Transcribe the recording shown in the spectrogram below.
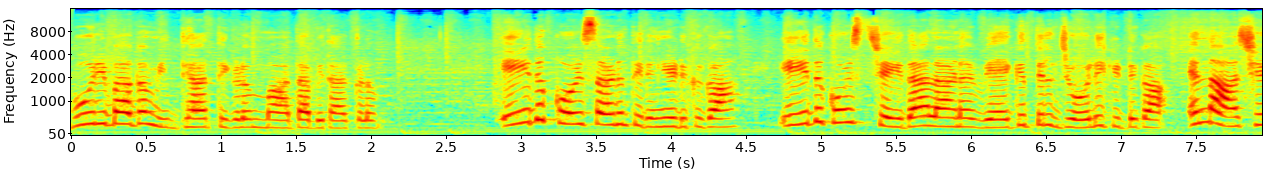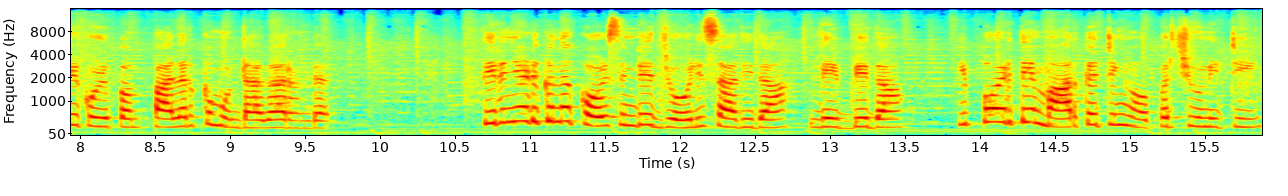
ഭൂരിഭാഗം വിദ്യാർത്ഥികളും മാതാപിതാക്കളും. ഏത് കോഴ്സാണ് തിരഞ്ഞെടുക്കുക? ഏത് കോഴ്സ് ചെയ്താലാണ് വേഗത്തിൽ ജോലി കിട്ടുക എന്ന ആശയക്കുഴപ്പം പലർക്കും ഉണ്ടാകാറുണ്ട്. തിരഞ്ഞെടുക്കുന്ന കോഴ്സിന്റെ ജോലി സാധ്യത ലഭ്യത ഇപ്പോഴത്തെ മാർക്കറ്റിംഗ് ഓപ്പർച്യൂണിറ്റി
